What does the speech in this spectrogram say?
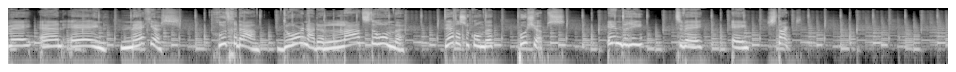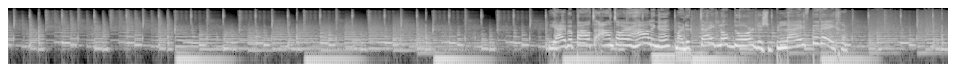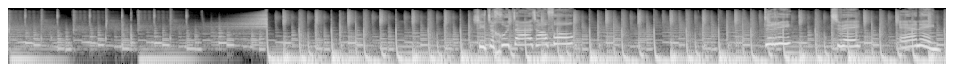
2 en 1. Netjes. Goed gedaan. Door naar de laatste ronde. 30 seconden push-ups. In 3, 2, 1, start. Jij bepaalt het aantal herhalingen, maar de tijd loopt door, dus blijf bewegen. Ziet er goed uit, hou vol. 3, 2 en 1.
